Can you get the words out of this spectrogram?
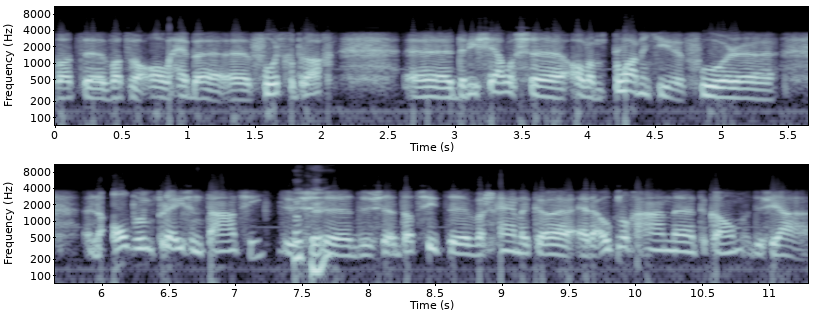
wat, wat we al hebben voortgebracht. Er is zelfs al een plannetje voor een albumpresentatie. Dus, dus dat zit waarschijnlijk er ook nog aan te komen. Dus ja,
